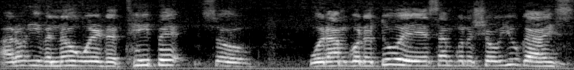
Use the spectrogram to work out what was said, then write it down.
I don't even know where to tape it. So what I'm gonna do is I'm gonna show you guys.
